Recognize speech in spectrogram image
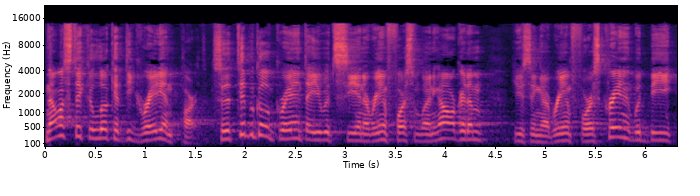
Now let's take a look at the gradient part. So the typical gradient that you would see in a reinforcement learning algorithm using a reinforced gradient would be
